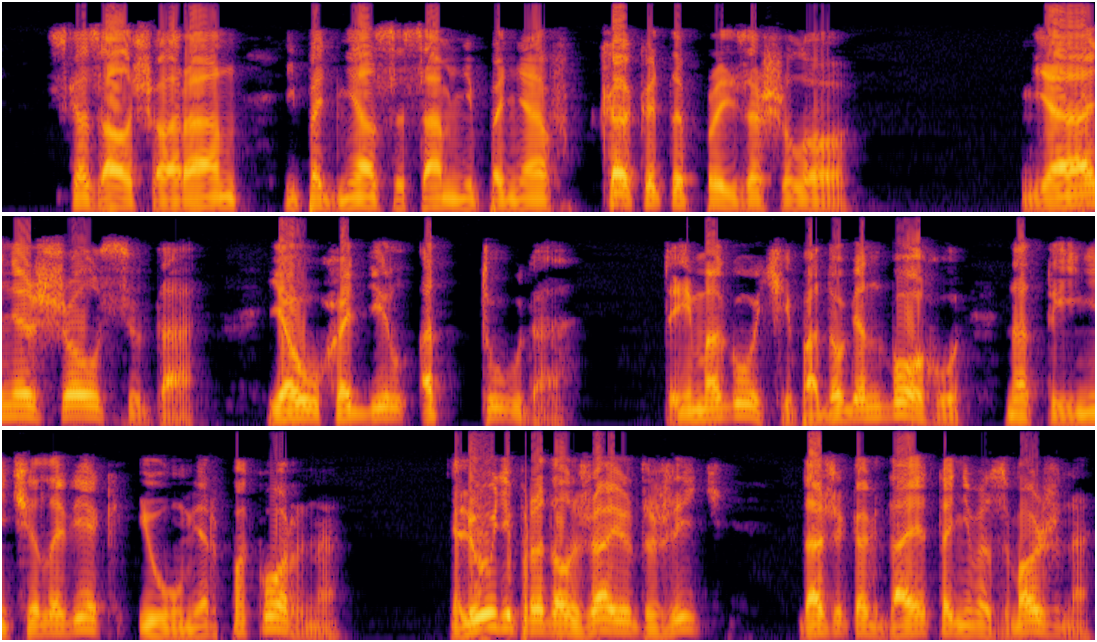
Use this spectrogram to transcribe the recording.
— сказал Шуаран и поднялся, сам не поняв, как это произошло. «Я не шел сюда, я уходил оттуда. Ты могучий, подобен Богу, но ты не человек и умер покорно. Люди продолжают жить, даже когда это невозможно.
